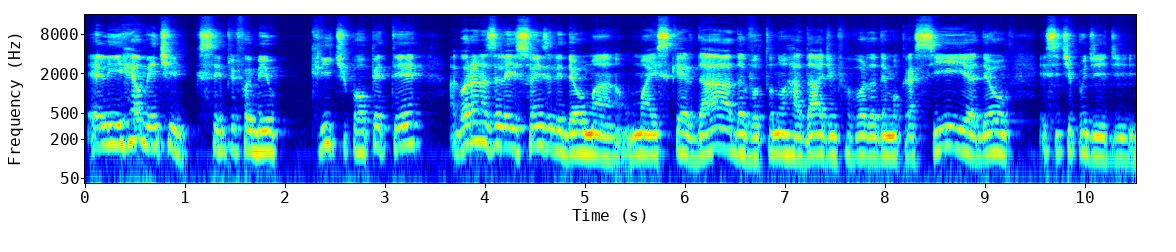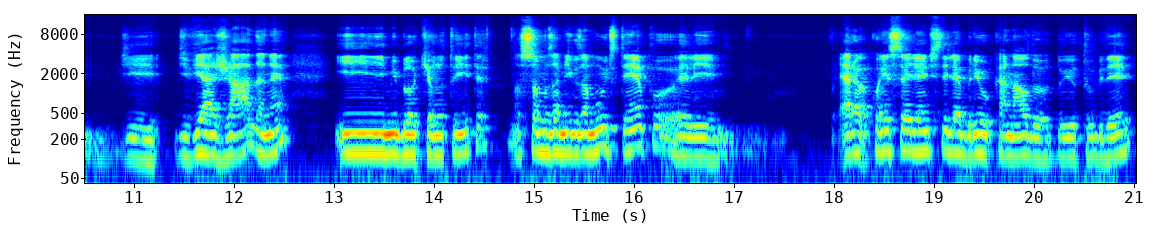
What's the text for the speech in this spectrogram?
Ele realmente sempre foi meio crítico ao PT. Agora nas eleições ele deu uma, uma esquerdada, votou no Haddad em favor da democracia, deu esse tipo de, de, de, de viajada, né? E me bloqueou no Twitter. Nós somos amigos há muito tempo. Ele era conheço ele antes dele abrir o canal do, do YouTube dele.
